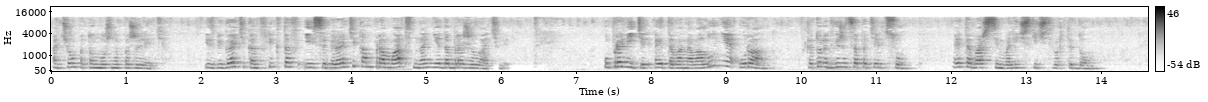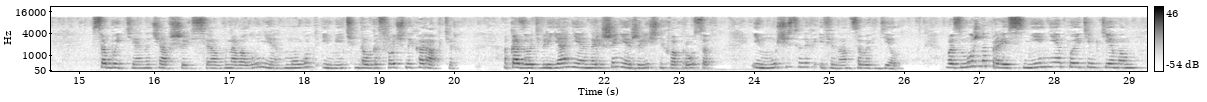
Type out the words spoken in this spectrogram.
о чем потом можно пожалеть. Избегайте конфликтов и собирайте компромат на недоброжелателей. Управитель этого новолуния – Уран, который движется по Тельцу. Это ваш символический четвертый дом. События, начавшиеся в новолуние, могут иметь долгосрочный характер – оказывать влияние на решение жилищных вопросов, имущественных и финансовых дел. Возможно прояснение по этим темам.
